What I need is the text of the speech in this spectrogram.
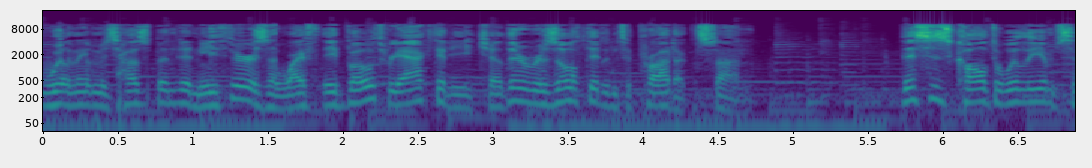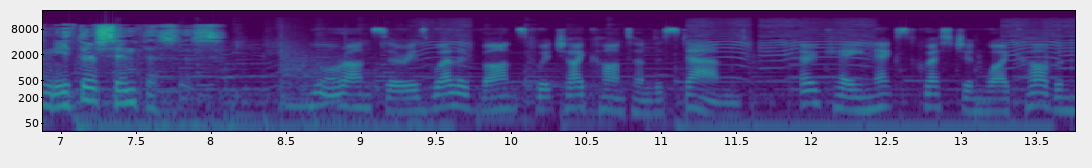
William is husband and Ether is a wife. They both reacted each other resulted into product son. This is called Williamson ether synthesis. Your answer is well advanced which I can't understand. Okay next question why carbon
